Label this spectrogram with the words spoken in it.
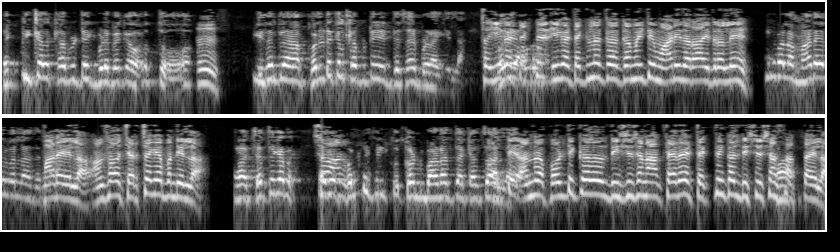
ಟೆಕ್ನಿಕಲ್ ಕಮಿಟಿಗೆ ಬಿಡಬೇಕೆ ಹೊರತು ಇದನ್ನ ಪೊಲಿಟಿಕಲ್ ಕಮಿಟಿ ಡಿಸೈಡ್ ಮಾಡಾಗಿಲ್ಲ. ಈಗ ಟೆಕ್ನಿ ಟೆಕ್ನಿಕಲ್ ಕಮಿಟಿ ಮಾಡಿದಾರ ಇದ್ರಲ್ಲಿ? ಇಲ್ವಲ್ಲ ಮಾಡೇ ಇಲ್ವಲ್ಲ ಮಾಡೇ ಇಲ್ಲ. ಒಂದ್ಸಲ ಚರ್ಚೆಗೆ ಬಂದಿಲ್ಲ. ಚರ್ಚೆಗೆ ಕೂತ್ಕೊಂಡು ಮಾಡಂತ ಕೆಲಸ ಅಂದ್ರೆ ಪೊಲಿಟಿಕಲ್ ಡಿಸಿಷನ್ ಆಗ್ತಾ ಇದೆ ಟೆಕ್ನಿಕಲ್ ಡಿಸಿಷನ್. ಆಗ್ತಾ ಇಲ್ಲ.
